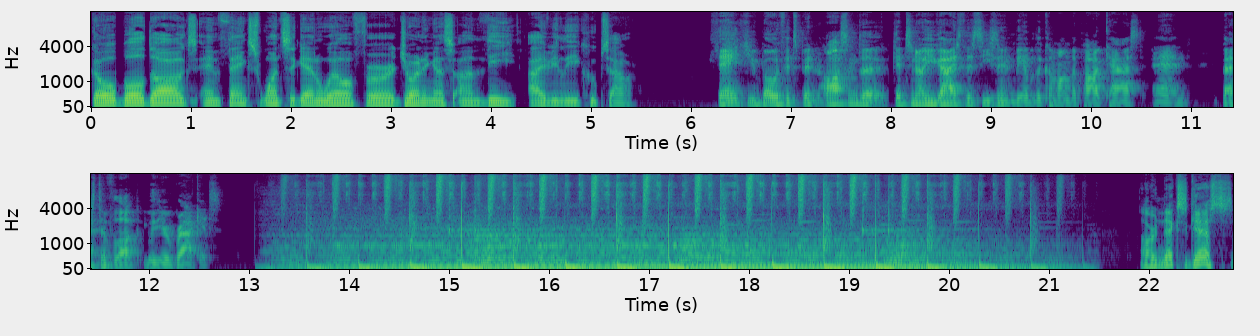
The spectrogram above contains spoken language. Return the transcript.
Go Bulldogs. And thanks once again, Will, for joining us on the Ivy League Hoops Hour. Thank you both. It's been awesome to get to know you guys this season and be able to come on the podcast. And best of luck with your brackets. Our next guests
